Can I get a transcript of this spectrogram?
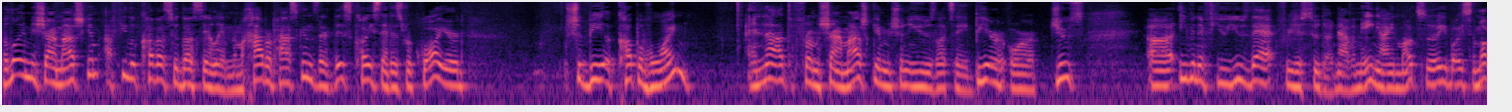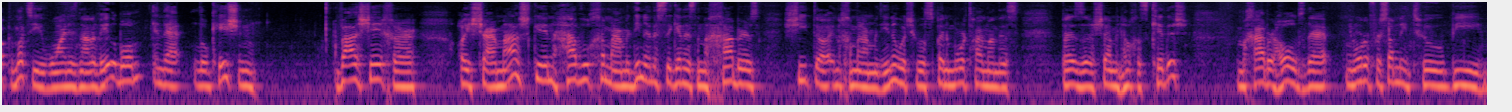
but loy mishar mashkim, afilu kavas sudas The Machaber paskins that this kais that is required should be a cup of wine and not from Shar Mashkim. You shouldn't use, let's say, beer or juice. Uh, even if you use that for your Suda. Now, wine is not available in that location. Vashecher Mashkin Havu Chamar Medina. This again is the Mechaber's Shita in Chamar Medina, which we'll spend more time on this Bez Hashem and Hilchas Kiddush. The Mechaber holds that in order for something to be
